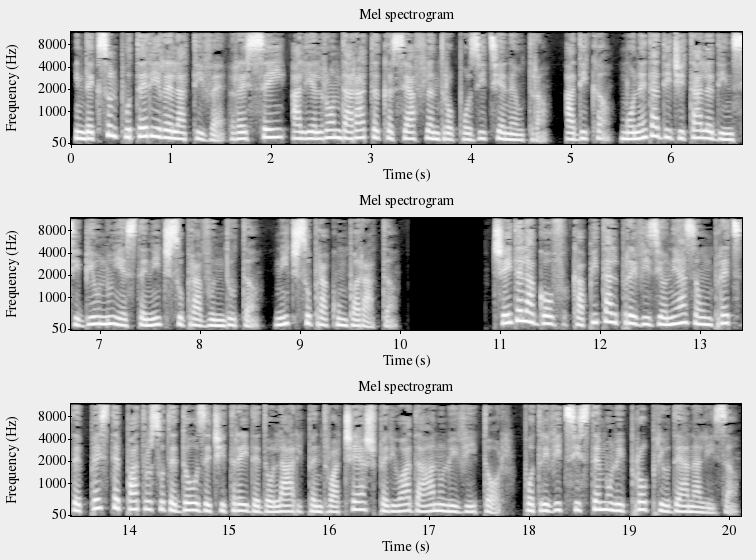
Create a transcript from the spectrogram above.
Indexul puterii relative, RSI, al Elrond arată că se află într-o poziție neutră, adică moneda digitală din Sibiu nu este nici supravândută, nici supracumpărată. Cei de la Gov Capital previzionează un preț de peste 423 de dolari pentru aceeași perioadă anului viitor, potrivit sistemului propriu de analiză.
